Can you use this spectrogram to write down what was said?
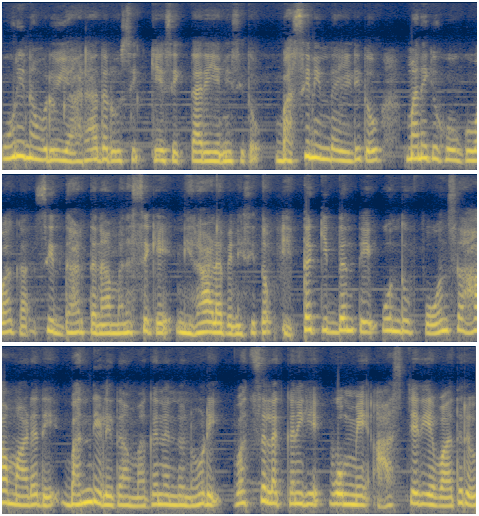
ಊರಿನವರು ಯಾರಾದರೂ ಸಿಕ್ಕೇ ಸಿಗ್ತಾರೆ ಎನಿಸಿತು. ಬಸ್ಸಿನಿಂದ ಇಳಿದು ಮನೆಗೆ ಹೋಗುವಾಗ ಸಿದ್ಧಾರ್ಥನ ಮನಸ್ಸಿಗೆ ನಿರಾಳವೆನಿಸಿತು. ಇದ್ದಕ್ಕಿದ್ದಂತೆ ಒಂದು ಫೋನ್ ಸಹ ಮಾಡದೆ ಬಂದಿಳಿದ ಮಗನನ್ನು ನೋಡಿ ವತ್ಸಲಕ್ಕನಿಗೆ ಒಮ್ಮೆ ಆಶ್ಚರ್ಯವಾದರೂ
